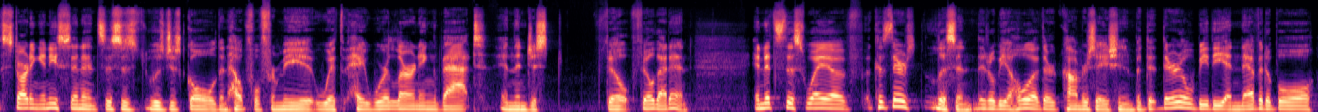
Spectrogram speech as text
starting any sentence, this is was just gold and helpful for me with hey, we're learning that, and then just fill fill that in. And it's this way of, because there's, listen, it'll be a whole other conversation, but th- there will be the inevitable,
